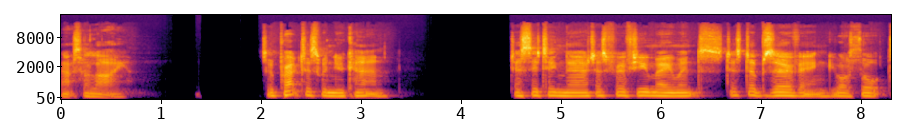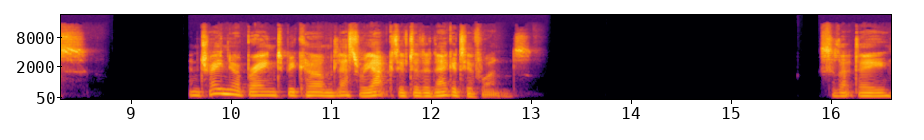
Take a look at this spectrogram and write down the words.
That's a lie. So practice when you can. Just sitting there, just for a few moments, just observing your thoughts and train your brain to become less reactive to the negative ones so that they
